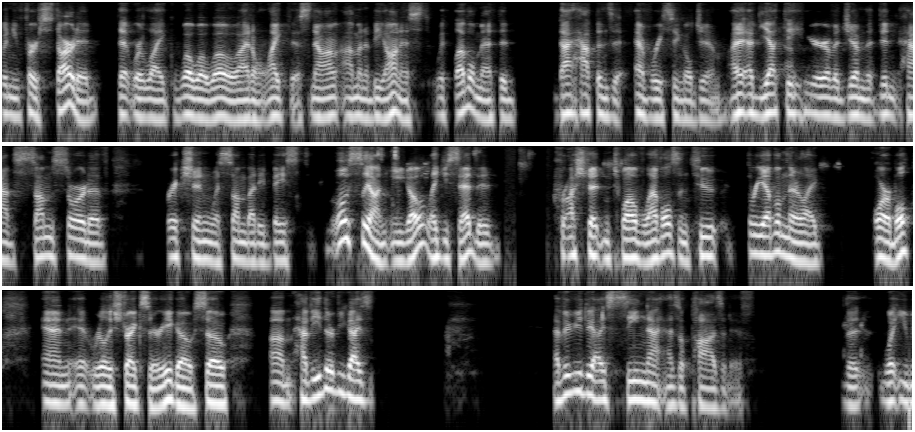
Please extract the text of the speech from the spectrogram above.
when you first started that were like, whoa, whoa, whoa, I don't like this. Now I'm, I'm going to be honest with level method. That happens at every single gym. I have yet to hear of a gym that didn't have some sort of friction with somebody based mostly on ego. Like you said, they crushed it in 12 levels and two, three of them, they're like horrible and it really strikes their ego. So um, have either of you guys, have either of you guys seen that as a positive? the what you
